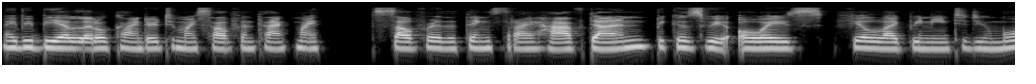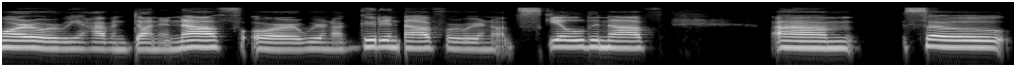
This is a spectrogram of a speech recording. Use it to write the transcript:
maybe be a little kinder to myself and thank myself for the things that I have done because we always feel like we need to do more or we haven't done enough or we're not good enough or we're not skilled enough. Um, so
